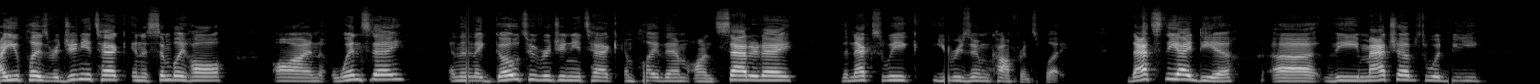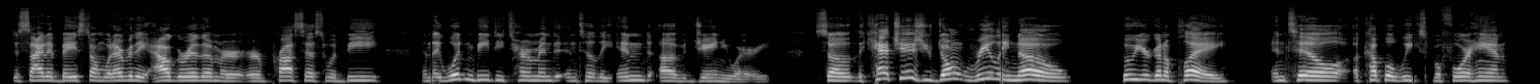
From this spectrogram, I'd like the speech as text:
IU plays Virginia Tech in Assembly Hall on Wednesday, and then they go to Virginia Tech and play them on Saturday. The next week, you resume conference play. That's the idea. Uh, the matchups would be decided based on whatever the algorithm or, or process would be, and they wouldn't be determined until the end of January. So the catch is you don't really know who you're going to play until a couple of weeks beforehand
